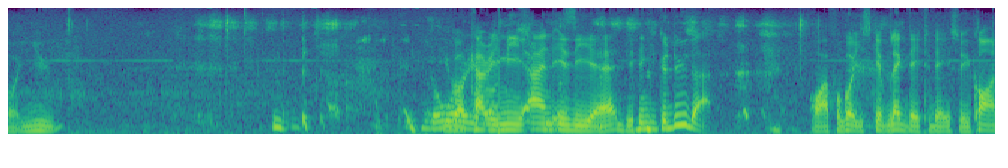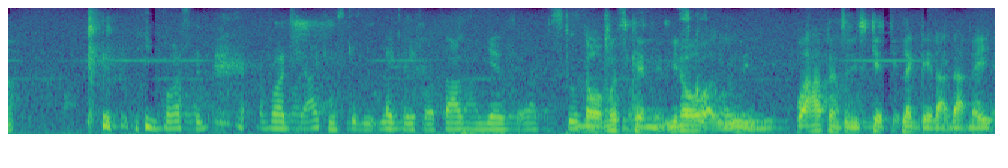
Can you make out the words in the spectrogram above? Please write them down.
got you. You gotta carry about me and Izzy, yeah? Do you think you could do that? Oh, I forgot you skipped leg day today, so you can't. you bastard. Roger, I can skip leg day for a thousand years. Like, still No, Mustkim, you know what, what happens when you skip leg day like that, mate?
